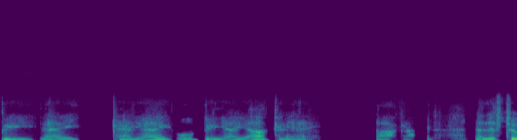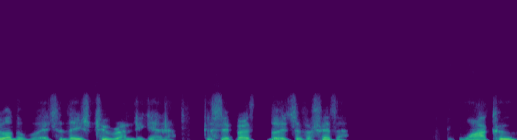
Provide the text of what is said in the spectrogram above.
B A K A or B A R K A. Barker. Now there's two other words, and these two run together because they're both birds of a feather. Waku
